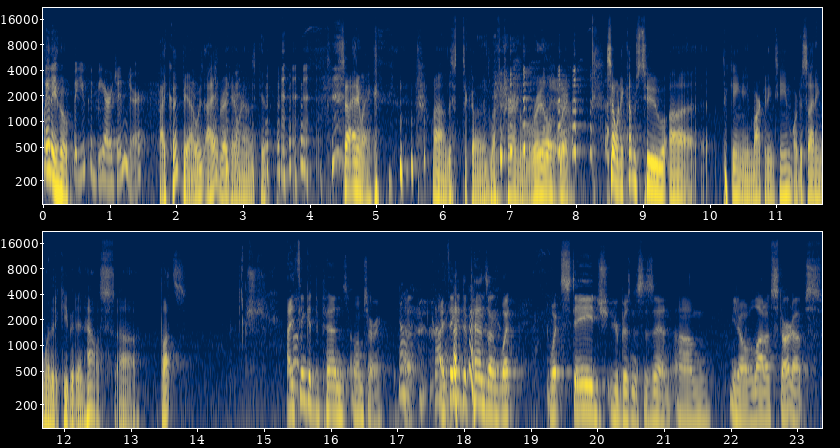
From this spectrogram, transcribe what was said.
Anywho, but you could be our ginger. I could be. I was. I had red hair when I was a kid. so anyway, wow, this took a left turn real Yeah. quick. So when it comes to uh, picking a marketing team or deciding whether to keep it in house, uh, thoughts? I think it depends. Oh, I'm sorry. No, Uh, I think it depends on what what stage your business is in. Um, you know, a lot of startups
